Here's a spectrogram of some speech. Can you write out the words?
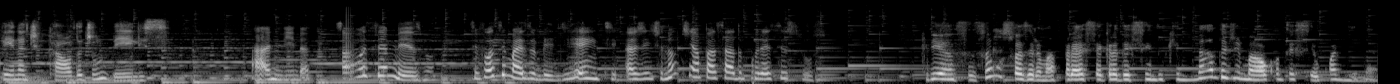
pena de cauda de um deles. Ah, Nina, só você mesmo. Se fosse mais obediente, a gente não tinha passado por esse susto. Crianças, vamos fazer uma prece agradecendo que nada de mal aconteceu com a Nina.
